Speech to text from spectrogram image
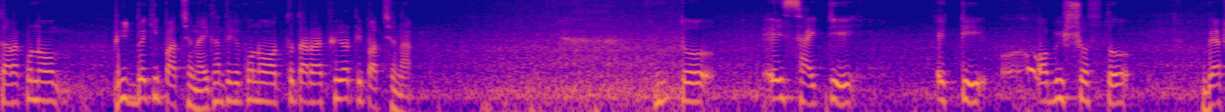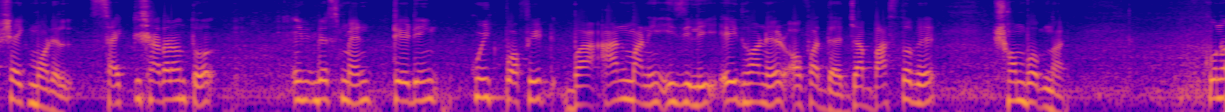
তারা কোনো ফিডব্যাকই পাচ্ছে না। এখান থেকে কোনো অর্থ তারা ফেরতই পাচ্ছে না। তো এই সাইটটি একটি অবিশ্বস্ত ব্যবসায়িক মডেল সাইটটি সাধারণত ইনভেস্টমেন্ট ট্রেডিং কুইক প্রফিট বা আর্ন মানি ইজিলি এই ধরনের অফার দেয়, যা বাস্তবে সম্ভব নয়। কোনো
